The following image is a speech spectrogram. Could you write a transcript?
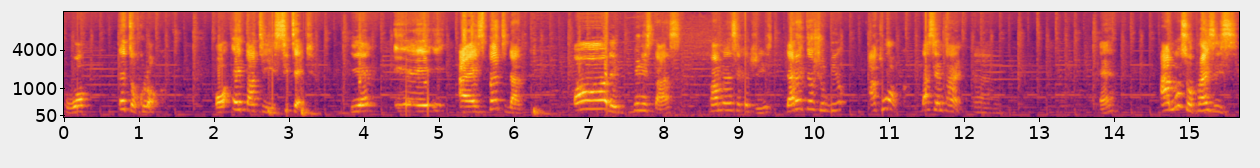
work eight o'clock or eight thirty is seated here i expect that all the ministers permanent secretaries directors should be at work that same time Mm. eh? and no surprises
